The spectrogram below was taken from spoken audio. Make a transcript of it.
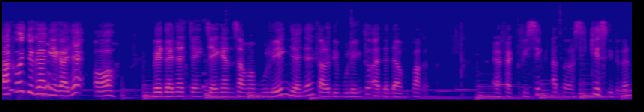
aku juga ngiranya oh bedanya ceng-cengan sama bullying jangan kalau di bullying tuh ada dampak efek fisik atau psikis gitu kan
